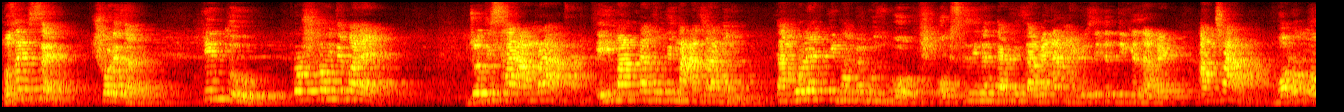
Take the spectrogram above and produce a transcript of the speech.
বোঝা গেছে? সরে যাবে। কিন্তু প্রশ্ন হইতে পারে, যদি স্যার আমরা এই মানটা যদি না জানি, তাহলে কীভাবে বুঝব অক্সিজেনের দিকে যাবে না, হাইড্রোজেনের দিকে যাবে? আচ্ছা বলো তো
